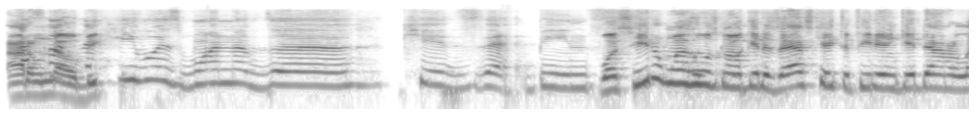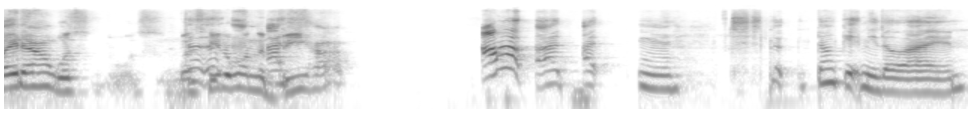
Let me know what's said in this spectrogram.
I don't know. Be- he was one of the kids that Beans. was he the one who was gonna get his ass kicked if he didn't get down or lay down? Was was, was he the one to I- be hop? I, I, I, mm, don't get me to lying.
